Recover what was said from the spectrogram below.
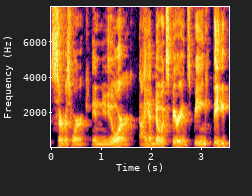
service work in New York, I had no experience being the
